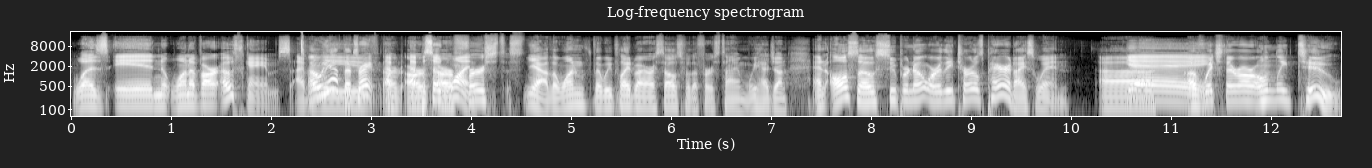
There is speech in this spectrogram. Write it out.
was in one of our Oath games. I Oh yeah, that's right. Our, our, episode our one. first, yeah, the one that we played by ourselves for the first time. We had John, and also super noteworthy Turtles Paradise win. Uh. Of which there are only two.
